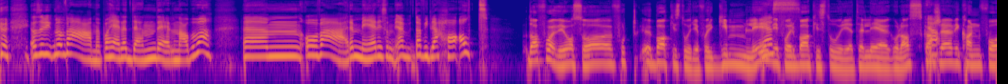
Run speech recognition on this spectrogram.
altså, vi må være med på hele den delen av det, da. Um, og være med, liksom jeg, Da vil jeg ha alt. Da får vi jo også fort øh, bakhistorie for Gimli. Yes. Vi får bakhistorie til Legolas, kanskje. Vi kan få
